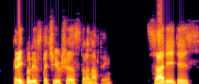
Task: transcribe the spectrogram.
— крикнули вскочившие астронавты. «Садитесь!»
